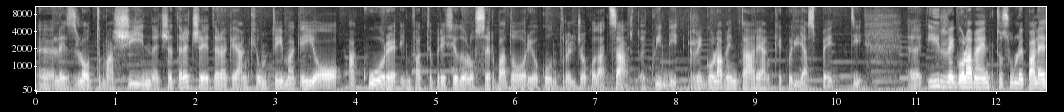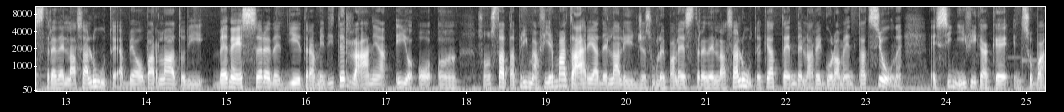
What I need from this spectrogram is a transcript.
eh, le slot machine, eccetera, eccetera, che è anche un tema che io ho a cuore, infatti presiedo l'osservatorio contro il gioco d'azzardo e quindi regolamentare anche quegli aspetti. Eh, il regolamento sulle palestre della salute, abbiamo parlato di benessere, di dieta mediterranea io ho, eh, sono stata prima firmataria della legge sulle palestre della salute che attende la regolamentazione e significa che insomma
